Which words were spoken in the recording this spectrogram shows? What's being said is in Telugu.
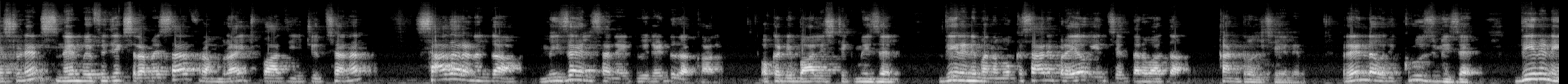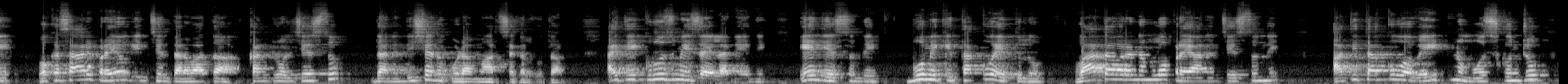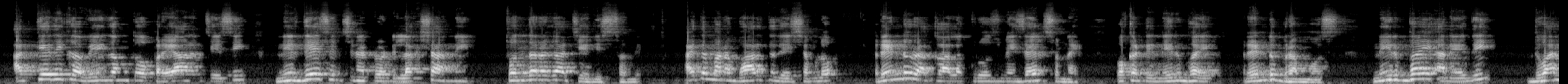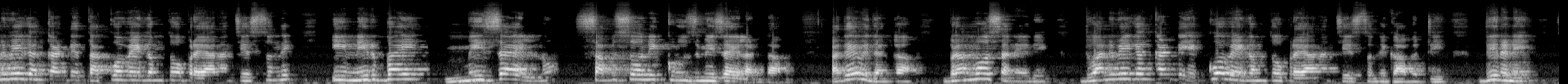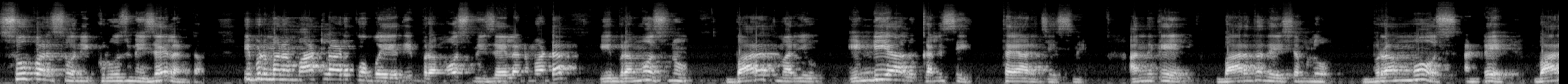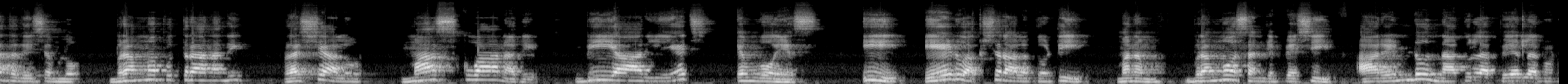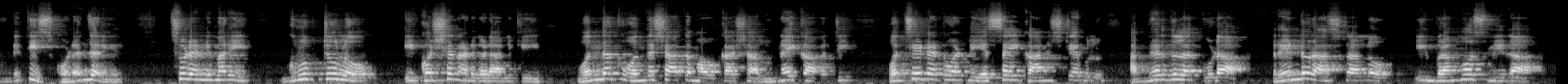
హాయ్ స్టూడెంట్స్ నేను మీ physics Ramesh sir from Right Path YouTube channel సాధారణంగా మిజైల్స్ అనేటివి రెండు రకాలు. ఒకటి బాలిస్టిక్ మిజైల్ దీనిని మనం ఒకసారి ప్రయోగించిన తర్వాత కంట్రోల్ చేయలేం. రెండవది క్రూజ్ మిజైల్ దీనిని ఒకసారి ప్రయోగించిన తర్వాత కంట్రోల్ చేస్తూ దాని దిశను కూడా మార్చగలుగుతాం. అయితే ఈ క్రూజ్ మిజైల్ అనేది ఏం చేస్తుంది? భూమికి తక్కువ ఎత్తులో వాతావరణంలో ప్రయాణం చేస్తుంది. అతి తక్కువ వెయిట్ను మోసుకుంటూ అత్యధిక వేగంతో ప్రయాణం చేసి నిర్దేశించినటువంటి లక్ష్యాన్ని తొందరగా ఛేదిస్తుంది. అయితే మన భారతదేశంలో రెండు రకాల క్రూజ్ మిజైల్స్ ఉన్నాయి. ఒకటి నిర్భయ్ రెండు బ్రహ్మోస్. నిర్భయ్ అనేది ధ్వనివేగం కంటే తక్కువ వేగంతో ప్రయాణం చేస్తుంది. ఈ నిర్భయ్ మిజైల్ను సబ్సోనిక్ క్రూజ్ మిజైల్ అంటాము. అదేవిధంగా బ్రహ్మోస్ అనేది ధ్వనివేగం కంటే ఎక్కువ వేగంతో ప్రయాణం చేస్తుంది కాబట్టి దీనిని సూపర్ సోనిక్ క్రూజ్ మిజైల్ అంటాం. ఇప్పుడు మనం మాట్లాడుకోబోయేది బ్రహ్మోస్ మిజైల్ అన్నమాట. ఈ బ్రహ్మోస్ను భారత్ మరియు ఇండియాలు కలిసి తయారు చేసినాయి. అందుకే భారతదేశంలో బ్రహ్మోస్ అంటే భారతదేశంలో బ్రహ్మపుత్ర నది రష్యాలో మాస్క్వా నది బిఆర్ఏహెచ్ ఎంఓఎస్ ఈ ఏడు అక్షరాలతోటి మనం బ్రహ్మోస్ అని చెప్పేసి ఆ రెండు నదుల పేర్ల నుండి తీసుకోవడం జరిగింది. చూడండి మరి గ్రూప్ టూలో ఈ క్వశ్చన్ అడగడానికి వందకు వంద శాతం అవకాశాలు ఉన్నాయి కాబట్టి వచ్చేటటువంటి ఎస్ఐ కానిస్టేబుల్ అభ్యర్థులకు కూడా రెండు రాష్ట్రాల్లో ఈ బ్రహ్మోస్ మీద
